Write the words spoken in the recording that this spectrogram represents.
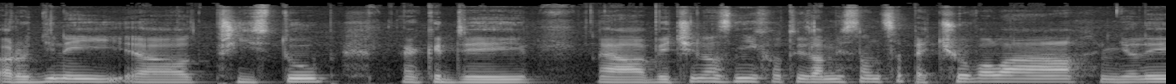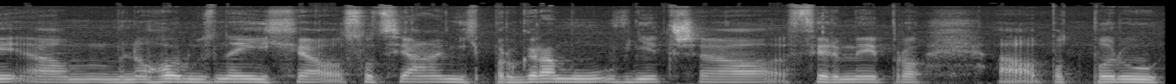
rodinný přístup, kdy většina z nich o ty zaměstnance pečovala, měli mnoho různých sociálních programů uvnitř firmy pro podporu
